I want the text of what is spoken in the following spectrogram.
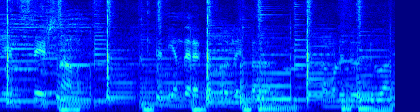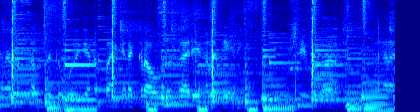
ഗെയിം സ്റ്റേഷനാണ്. അധികം തിരക്കൊന്നുമില്ല. ഇപ്പോൾ നമ്മൾ ലുലു അങ്ങനെയുള്ള സ്ഥലത്തൊക്കെ പോയി കഴിഞ്ഞാൽ ഭയങ്കര ക്രൗഡും കാര്യങ്ങളൊക്കെ ആയിരിക്കും. പക്ഷേ ഇവിടെ അങ്ങനെ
